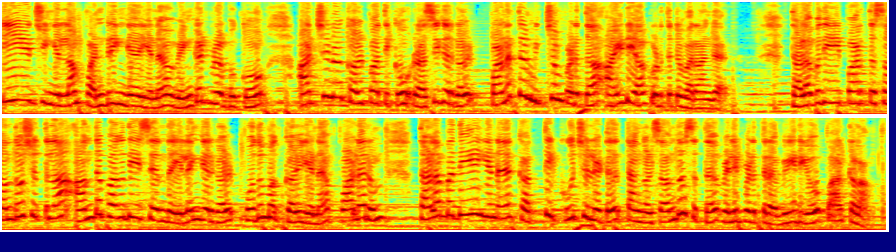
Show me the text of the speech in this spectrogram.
டிஏஜிங் எல்லாம் பண்றீங்க என வெங்கட் பிரபுக்கும் அர்ச்சனா கல்பாத்திக்கும் ரசிகர்கள் பணத்தை மிச்சம் படுத்த ஐடியா கொடுத்துட்டு வராங்க. தளபதியை பார்த்த சந்தோஷத்துல அந்த பகுதியை சேர்ந்த இளைஞர்கள் பொதுமக்கள் என பலரும் தளபதி என கத்தி கூச்சலிட்டு தங்கள் சந்தோஷத்தை வெளிப்படுத்துற வீடியோ பார்க்கலாம்.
